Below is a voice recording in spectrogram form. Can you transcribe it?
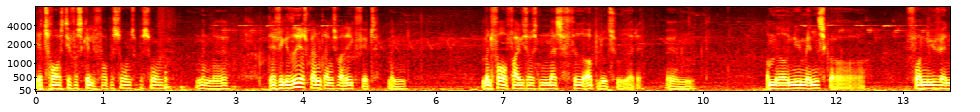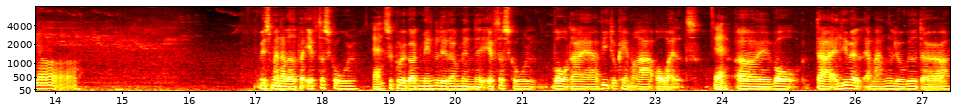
jeg tror også, det er forskelligt fra person til person. Men øh, da jeg fik at vide, at jeg skulle anbringes, var det ikke fedt. Men man får faktisk også en masse fede oplevelser ud af det. Øhm, og møder nye mennesker og får nye venner. Og Hvis man har været på efterskole, Ja. så kunne det godt minde lidt om en øh, efterskole, hvor der er videokameraer overalt, Ja, og øh, hvor der alligevel er mange lukkede døre,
